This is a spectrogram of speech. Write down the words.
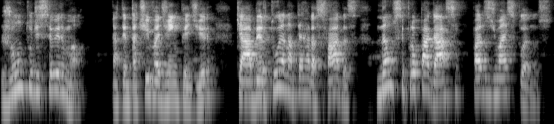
junto de seu irmão, na tentativa de impedir que a abertura na Terra das Fadas não se propagasse para os demais planos.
